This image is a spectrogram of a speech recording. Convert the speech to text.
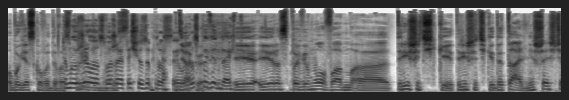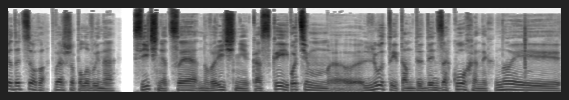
обов'язково до вас Та ми вже вас вважаєте, що запросили. Розповідайте. І, і розповімо вам е, трішечки, трішечки детальніше щодо цього. Перша половина січня це новорічні казки, потім е, лютий, там де День закоханих. Ну і.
